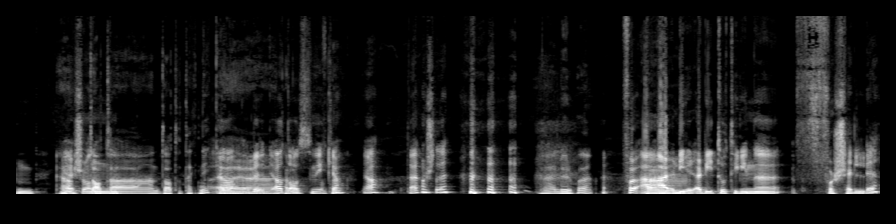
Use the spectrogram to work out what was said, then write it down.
den Ja, sånn data, datateknikk? ja, det ja, datateknikk, ja. ja. Det er kanskje det. Jeg lurer på det. For er, er, Um, de, er de to tingene forskjellige?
